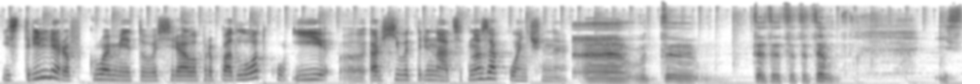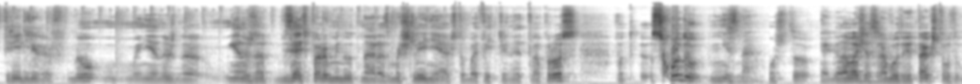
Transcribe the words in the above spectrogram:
из триллеров, кроме этого сериала про подлодку и э, архива 13, но законченное? А, вот э, та-та-та-та-та. Из триллеров. Ну, мне нужно, мне нужно взять пару минут на размышления, чтобы ответить на этот вопрос. Вот сходу не знаю, потому что голова сейчас работает так, что вот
